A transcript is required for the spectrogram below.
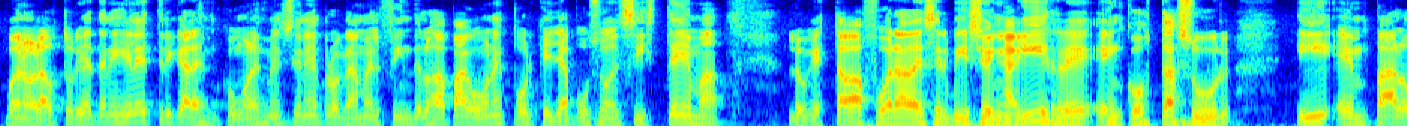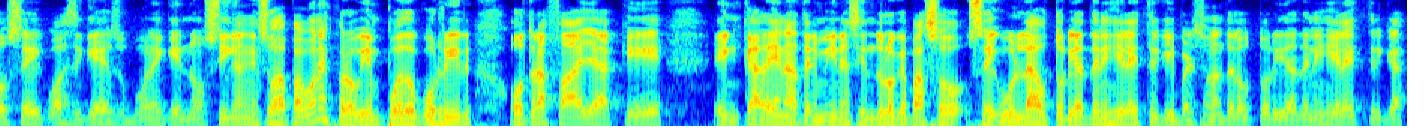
Bueno, la Autoridad de Energía Eléctrica, como les mencioné, programa el fin de los apagones porque ya puso en sistema lo que estaba fuera de servicio en Aguirre, en Costa Sur y en Palo Seco, así que se supone que no sigan esos apagones, pero bien puede ocurrir otra falla que en cadena termine siendo lo que pasó, según la Autoridad de Energía Eléctrica y personas de la Autoridad de Energía Eléctrica,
